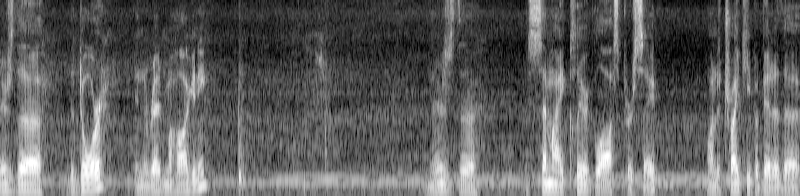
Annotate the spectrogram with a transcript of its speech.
there's the, the door in the red mahogany. And there's the, the semi-clear gloss per se. Wanted to try keep a bit of the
